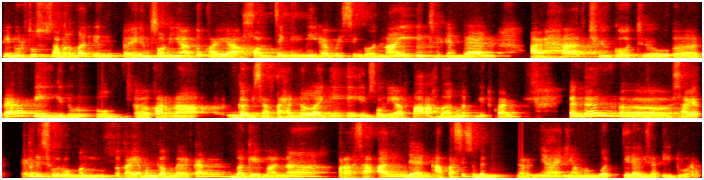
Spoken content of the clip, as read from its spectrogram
tidur tuh susah banget in, eh, insomnia tuh kayak haunting me every single night and then I had to go to uh, therapy gitu loh uh, karena nggak bisa handle lagi insomnia parah banget gitu kan and then uh, saya itu disuruh meng, kayak menggambarkan bagaimana perasaan dan apa sih sebenarnya yang membuat tidak bisa tidur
